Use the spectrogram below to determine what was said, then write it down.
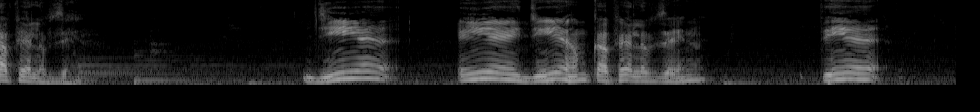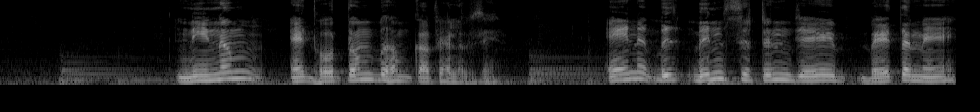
ڪافيا لفظ آهن. جيئن ईअं जीअं हम काफ़िया लफ़्ज़ आहिनि तीअं नीनम ऐं धोतम बि हम काफ़िया लफ़्ज़ आहिनि ऐं इन ॿिनि सिटनि जे बैत में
